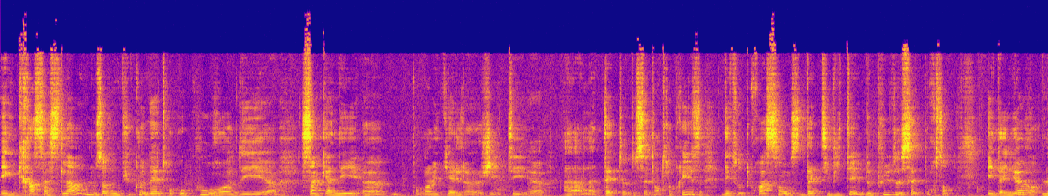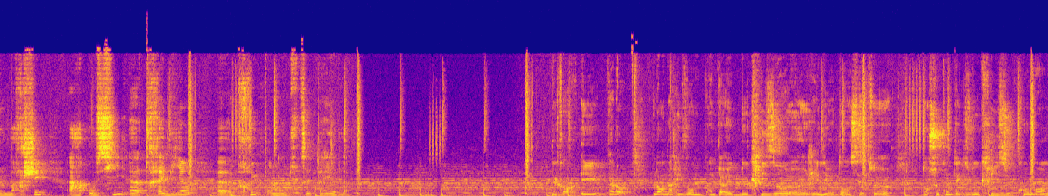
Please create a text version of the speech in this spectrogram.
Et grâce à cela, nous avons pu connaître au cours des cinq années pendant lesquelles j'ai été à la tête de cette entreprise des taux de croissance d'activité de plus de 7%. Et d'ailleurs, le marché a aussi euh, très bien euh, cru pendant toute cette période-là. D'accord. Et alors, là, on arrive en, période de crise. Euh, j'allais dire, dans, cette, dans ce contexte de crise, comment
